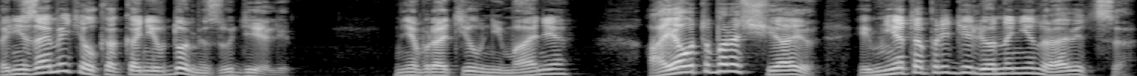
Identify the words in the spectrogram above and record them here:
Ты не заметил, как они в доме зудели?» Не обратил внимания. «А я вот обращаю, и мне это определенно не нравится.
